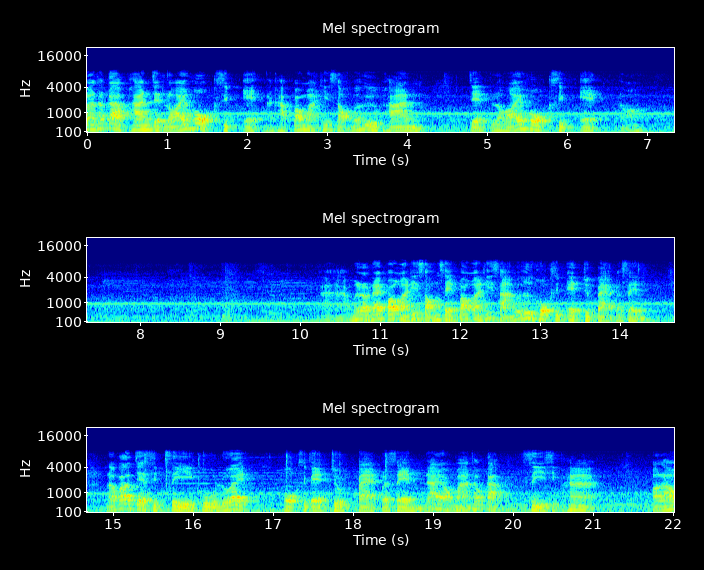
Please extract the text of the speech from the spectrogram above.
มาเท่ากับ 1,761 นะครับ เป้าหมายที่ 2 ก็คือ 1,761 เนาะเมื่อเราได้เป้าหมายที่ 2 เสร็จ เป้าหมายที่ 3 ก็คือ 61.8%แล้วก็ 74 คูณด้วย 61.8%ได้ออกมาเท่ากับ 45 พอแล้ว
